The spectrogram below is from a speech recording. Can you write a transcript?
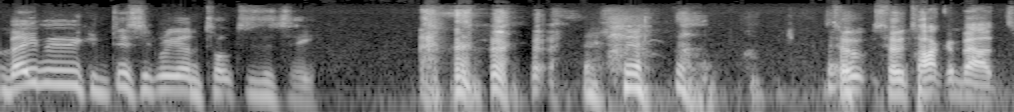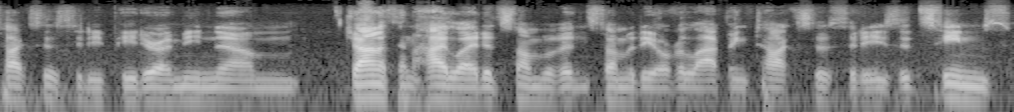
Maybe we can disagree on toxicity. So, so talk about toxicity, Peter. I mean, um, Jonathan highlighted some of it and some of the overlapping toxicities. It seems,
